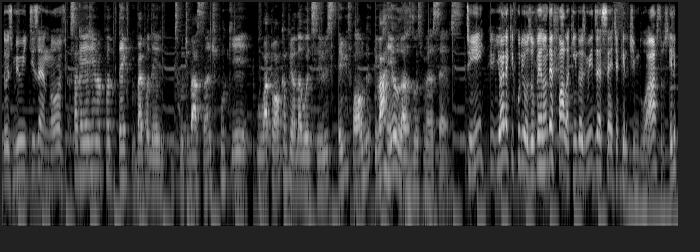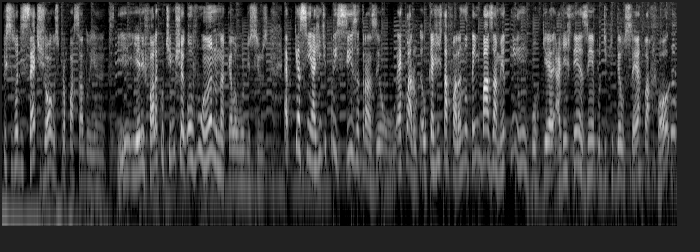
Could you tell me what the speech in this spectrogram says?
2019. Só que aí a gente vai poder, vai poder discutir bastante porque o atual campeão da World Series teve folga e varreu as duas primeiras séries. Sim, e olha que curioso, o Verlander fala que em 2017 aquele time do Astros, ele precisou de sete jogos para passar do Yankees. E, e, ele fala que o time chegou voando naquela World Series. É porque assim, a gente precisa trazer um... É claro, o que a gente tá falando não tem embasamento nenhum, porque a gente tem exemplo de que deu certo a folga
